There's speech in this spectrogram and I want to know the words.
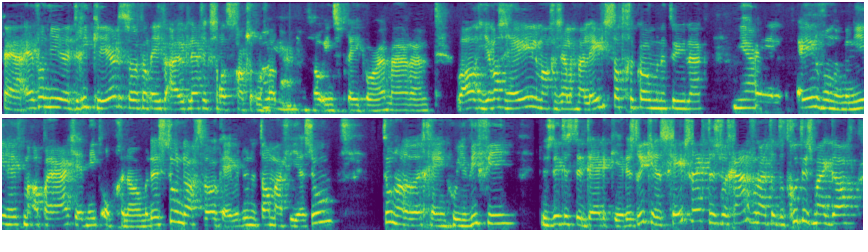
Nou ja, en van die eh, drie keer, dat zal ik dan even uitleggen. Ik zal het straks ook nog Oh, wel ja. zo inspreken hoor. Maar eh, wel, je was helemaal gezellig naar Lelystad gekomen natuurlijk. Ja, En op een of andere manier heeft mijn apparaatje het niet opgenomen. Dus toen dachten we, oké, we doen het dan maar via Zoom. Toen hadden we geen goede wifi. Dus dit is de derde keer. Dus drie keer is scheepsrecht. Dus we gaan ervan uit dat het goed is. Maar ik dacht,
